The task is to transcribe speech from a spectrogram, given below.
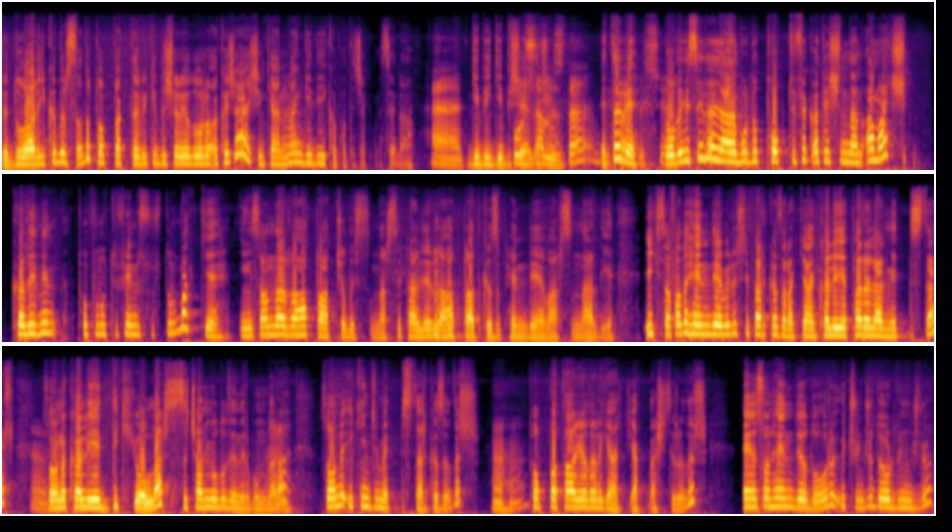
Ve duvar yıkılırsa da toprak tabii ki dışarıya doğru akacağı için kendinden Evet. gediği kapatacak mesela. Ha, Gibi gibi şeyler. Bulsanız da bir E tabi. Dolayısıyla yani burada top tüfek ateşinden amaç kalenin topunu tüfeğini susturmak ki insanlar rahat rahat çalışsınlar. Siperleri rahat rahat kazıp hendeye varsınlar diye. İlk safhada hendeye böyle siper kazarak yani kaleye paralel metlisler. Evet. Sonra kaleye dik yollar. Sıçan yolu denir bunlara. Evet. Sonra ikinci metlisler kazılır. Hı hı. Top bataryaları yaklaştırılır. En son hendeye doğru üçüncü, dördüncü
